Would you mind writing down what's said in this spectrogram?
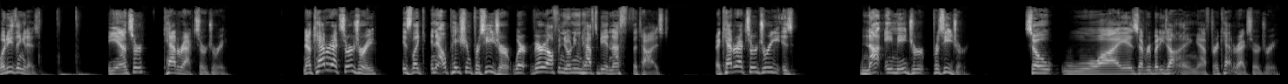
What do you think it is? The answer cataract surgery. Now, cataract surgery is like an outpatient procedure where very often you don't even have to be anesthetized. Now, cataract surgery is not a major procedure. So why is everybody dying after a cataract surgery?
